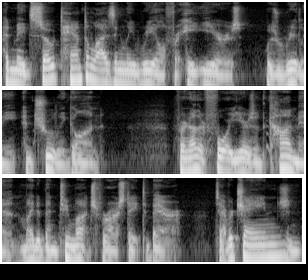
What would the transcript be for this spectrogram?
had made so tantalizingly real for eight years was really and truly gone for another four years of the con man might have been too much for our state to bear, to ever change and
